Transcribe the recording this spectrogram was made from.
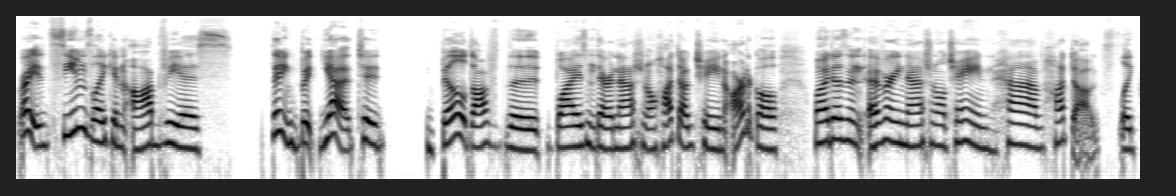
Right. It seems like an obvious thing, but yeah, to build off the why isn't there a national hot dog chain article, why doesn't every national chain have hot dogs? Like,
